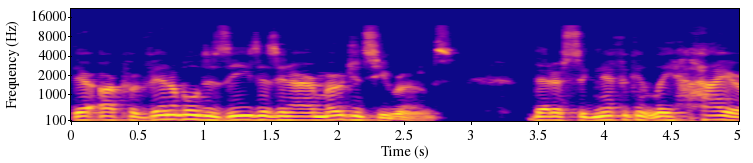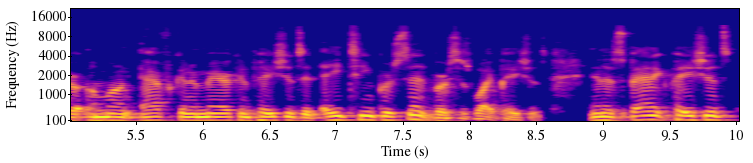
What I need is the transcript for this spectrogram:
there are preventable diseases in our emergency rooms that are significantly higher among African American patients at 18% versus white patients. In Hispanic patients,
